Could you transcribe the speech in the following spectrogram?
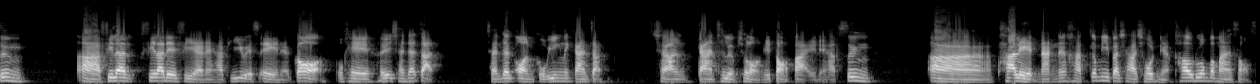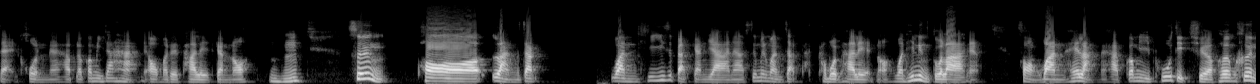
ซึ่งฟิลาฟิลาเดลเฟียนะครับที่ USA เนี่ยก็โอเคเฮ้ยฉันจะจัดฉันจะ on going ในการจัดการเฉลิมฉลองนี้ต่อไปนะครับ ซึ่ง parade นั้นนะครับก็มีประชาชนเนี่ยเข้าร่วมประมาณ 2 0 0 0 0 0 คนนะครับแล้วก็มีทหารออกมาเดิน parade กันเนาะซึ่งพอหลังจากวันที่ 28 กันยานะครับซึ่งเป็นวันจัดขบวนพาเลทเนาะวันที่ 1 ตุลาเนี่ยสวันให้หลังนะครับก็มีผู้ติดเชื้อเพิ่มขึ้น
